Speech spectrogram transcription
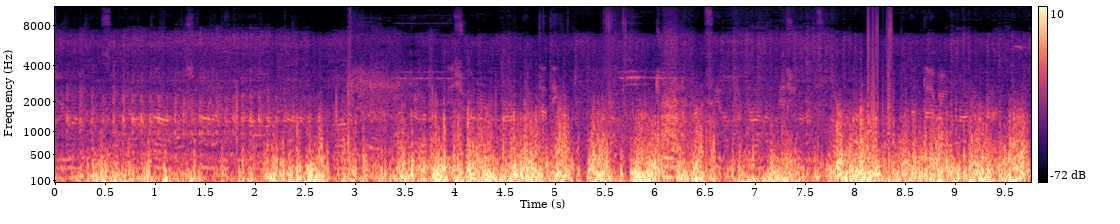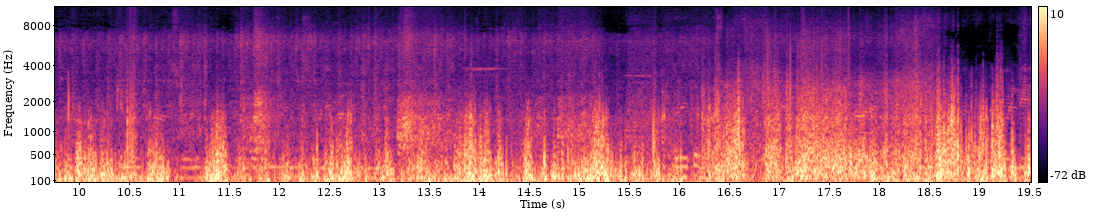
ఇదిగోండి friends, ఇదంతా కృష్ణానది బాగుంది. ఇక్కడ నందీశ్వరుడు ఉన్నాడు పెద్దది చూడండి ఫ్రెండ్స్ ఇదంతా కూడా నందీశ్వరుడు స్వామి పెద్దగా ఉన్నారు ఇక్కడ కింద ఇంకా శివలింగం శివలింగాలు ఉన్నాయి. అక్కడైతే వెళ్ళి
